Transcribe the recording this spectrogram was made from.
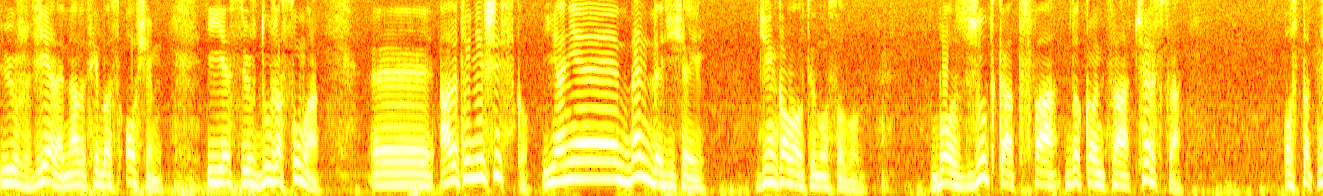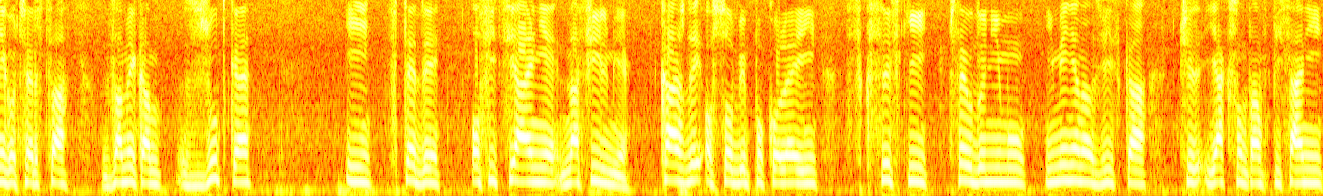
już wiele, nawet chyba z 8 i jest już duża suma. E, Ale to nie wszystko. Ja nie będę dzisiaj dziękował tym osobom, bo zrzutka trwa do końca czerwca. Ostatniego czerwca zamykam zrzutkę i wtedy oficjalnie na filmie każdej osobie po kolei z ksywki, pseudonimu, imienia, nazwiska, czy jak są tam wpisani,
